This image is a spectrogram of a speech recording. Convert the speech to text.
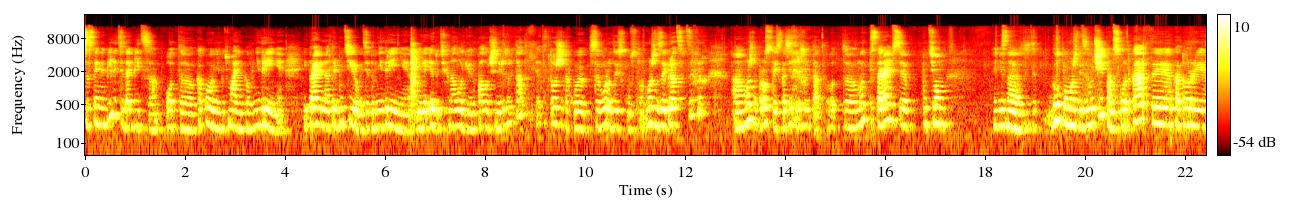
Sustainability добиться от э, какого-нибудь маленького внедрения и правильно атрибутировать это внедрение или эту технологию на полученный результат, это тоже такое своего рода искусство. Можно заиграться в цифрах, а можно просто исказить результат. Вот э, мы постараемся путем я не знаю, глупо, может быть, звучит, там скорт-карты, которые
